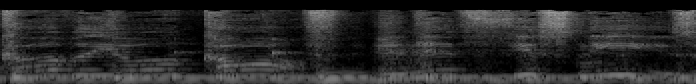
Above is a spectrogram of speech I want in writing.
Cover your cough, and if you sneeze,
